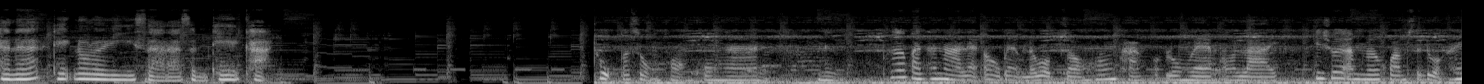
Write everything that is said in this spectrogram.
คณะเทคโนโลยีสารสนเทศค่ะ ถูกประสงค์ของโครงงาน 1. เพื่อพัฒนาและออกแบบระบบจองห้องพักโรงแรมออนไลน์ ที่ช่วยอำนวยความสะดวกให้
